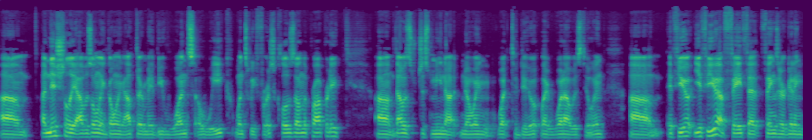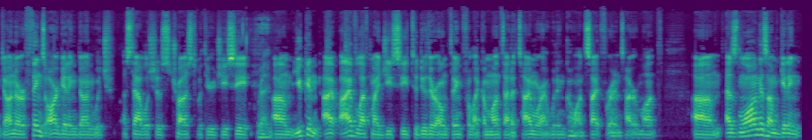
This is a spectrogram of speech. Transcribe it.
um, initially, I was only going out there maybe once a week once we first closed on the property. Um, that was just me not knowing what to do, like what I was doing. Um, if you if you have faith that things are getting done, or if things are getting done, which establishes trust with your GC, right. um, you can. I, I've left my GC to do their own thing for like a month at a time, where I wouldn't go on site for an entire month. Um, as long as I'm getting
